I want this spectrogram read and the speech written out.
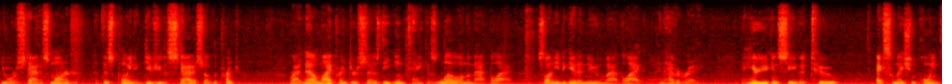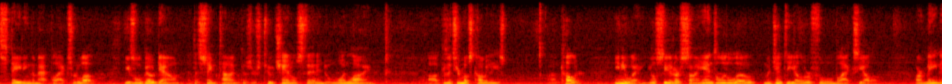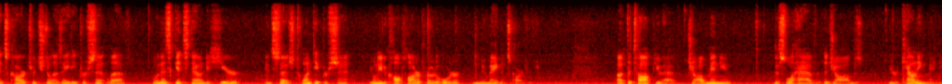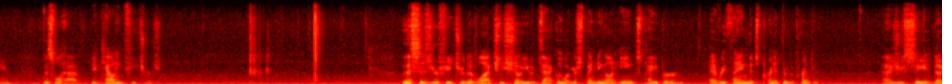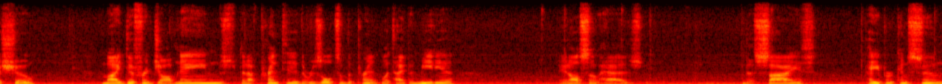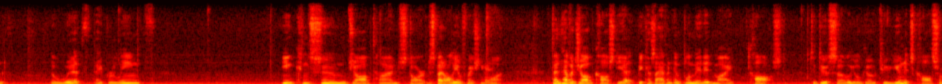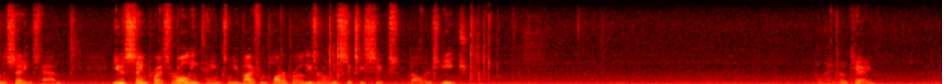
your status monitor. At this point it gives you the status of the printer. Right now my printer says the ink tank is low on the matte black, so I need to get a new matte black and have it ready. And here you can see the two exclamation points stating the matte blacks are low. These will go down at the same time because there's two channels fed into one line because uh, it's your most commonly used uh, color. Anyway, you'll see that our cyan's a little low, magenta yellow or full, black's yellow. Our maintenance cartridge still has 80% left. When this gets down to here and says 20%, you'll need to call Plotter Pro to order a new maintenance cartridge. At the top you have job menu. This will have the jobs. Your accounting menu. This will have the accounting features. This is your feature that will actually show you exactly what you're spending on inks, paper, everything that's printed through the printer. As you see, it does show my different job names that I've printed, the results of the print, what type of media. It also has the size, paper consumed, the width, paper length, ink consumed, job time, start, just about all the information you want. Doesn't have a job cost yet because I haven't implemented my cost. To do so, you'll go to Units Cost from the Settings tab. Use same price for all ink tanks. When you buy from Plotter Pro, these are only $66 each. I'll hit OK.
